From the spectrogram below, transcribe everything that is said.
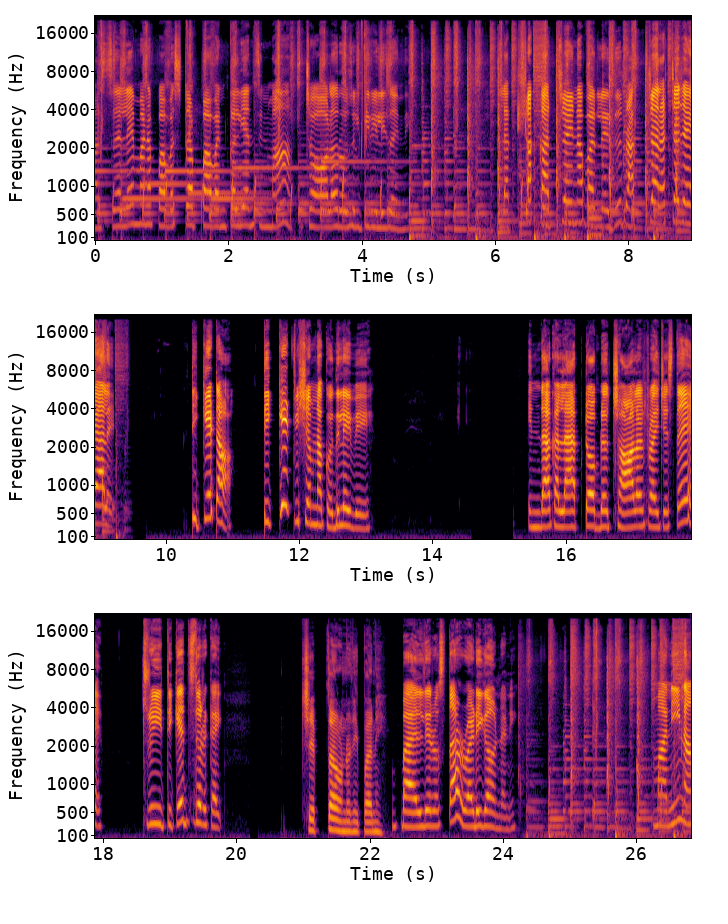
అసలే మన power star Pawan Kalyan cinema చాలా రోజులకి రిలీజ్ అయింది. లక్ష ఖర్చు అయినా పర్లేదు రచ్చ రచ్చ చేయాలి. టికెటా టికెట్ విషయం నాకు వదిలేవే. ఇందాక ల్యాప్టాప్లో చాలా ట్రై చేస్తే త్రీ టికెట్స్ దొరికాయి. చెప్తా ఉండు నీ పని. బయలుదేరి వస్తా రెడీగా ఉండని. మనీనా?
